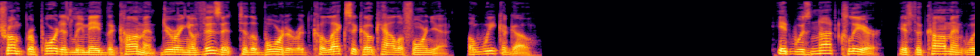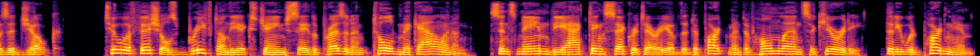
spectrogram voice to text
Trump reportedly made the comment during a visit to the border at Calexico, California, a week ago. It was not clear if the comment was a joke Two officials briefed on the exchange say the president told McAleenan, since named the acting secretary of the Department of Homeland Security, that he would pardon him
